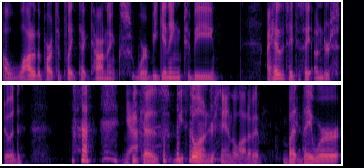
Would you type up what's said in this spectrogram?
a lot of the parts of plate tectonics were beginning to be, I hesitate to say understood, because we still understand a lot of it, but yeah. they were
